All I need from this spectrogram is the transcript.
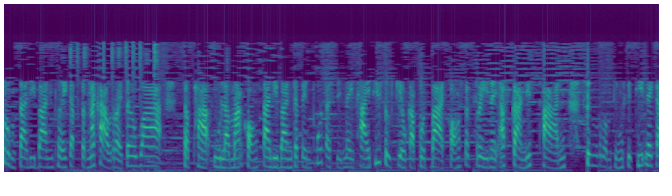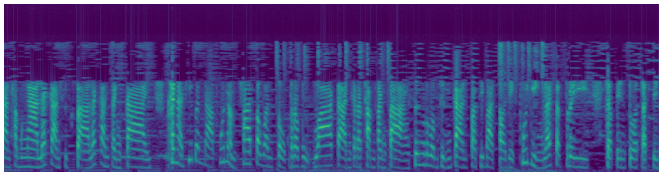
กลุ่มตาลิบันเผยกับสำนักข่าวรอยเตอร์ว่า สภาอุลามะของตาลิบันจะเป็นผู้ตัดสินในท้ายที่สุดเกี่ยวกับบทบาทของสตรีในอัฟกานิสถาน ซึ่งรวมถึงสิทธิในการทำงานและการศึกษาและการแต่งกาย ขณะที่บรรดาผู้นำชาติตะวันตกระบุว่าการกระทำต่างๆ ซึ่งรวมถึงการปฏิบัติต่อเด็กผู้หญิงและสตรี จะเป็นตัวตัดสิน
